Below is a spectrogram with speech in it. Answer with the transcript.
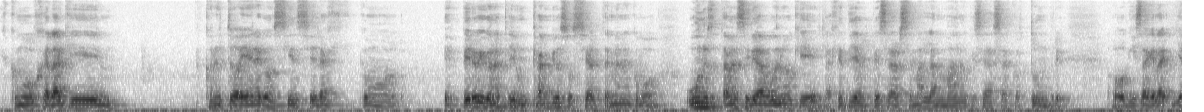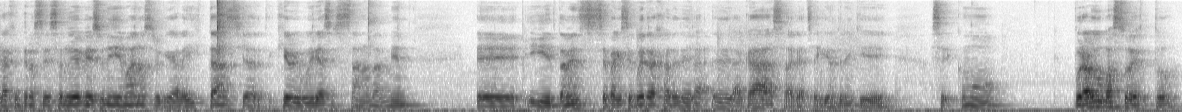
Es como ojalá que con esto haya una conciencia, como espero que con esto haya un cambio social también, como uno también sería bueno que la gente ya empiece a darse más las manos, que sea esa costumbre, O quizá que la, la gente no se salude de beso ni de mano, sino que a la distancia, creo que podría ser sano también. Eh, y que también se sepa que se puede trabajar desde la, desde la casa, ¿cachai? Que no tiene que... hacer como... Por algo pasó esto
